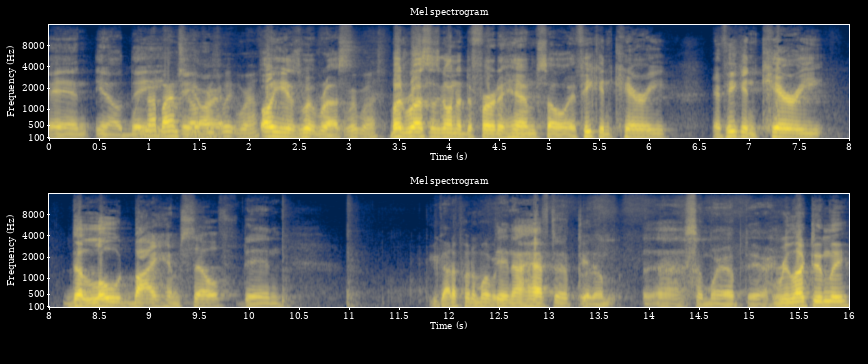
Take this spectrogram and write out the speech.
and you know they. not by they himself, are- he's with Russ. Oh, he is with Russ. With Russ. But Russ is going to defer to him. So if he can carry, if he can carry the load by himself, then you got to put him over. then I have to put him uh, somewhere up there. Reluctantly,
